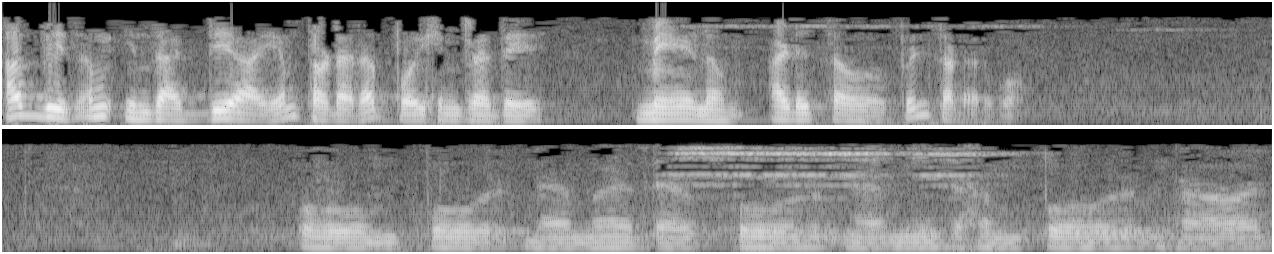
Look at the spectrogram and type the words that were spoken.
அவ்விதம் இந்த அத்தியாயம் தொடரப் போகின்றது மேலும் அடுத்த வகுப்பில் தொடர்வோம் ॐ पूर्णमदपूर्णमिदं पूर्णात्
